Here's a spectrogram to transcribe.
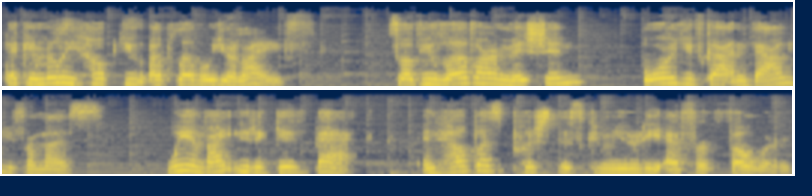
that can really help you uplevel your life. So if you love our mission or you've gotten value from us, we invite you to give back and help us push this community effort forward.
